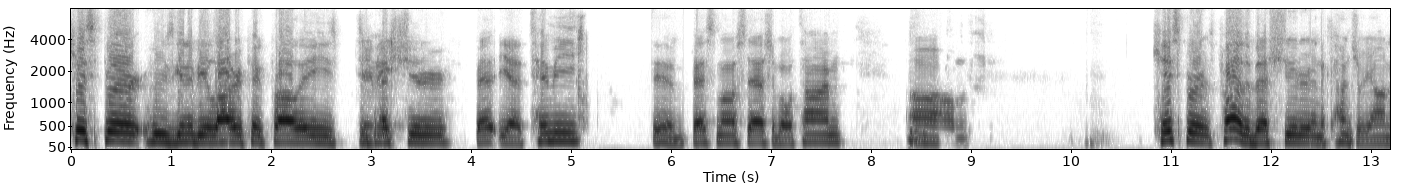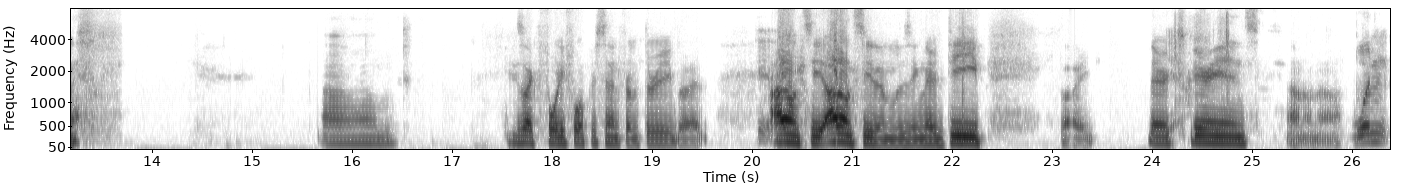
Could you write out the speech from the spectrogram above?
Kispert, who's going to be a lottery pick probably. He's the Timme. best shooter. Yeah, Timme, the best mustache of all time. Um, Kispert is probably the best shooter in the country, honest. Um, he's like forty four percent from three, but Yeah. I don't see I don't see them losing. They're deep, like their Yeah. experience. I don't know. Wouldn't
